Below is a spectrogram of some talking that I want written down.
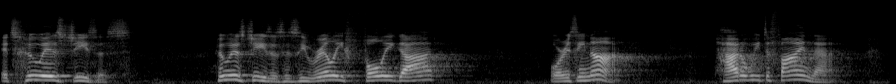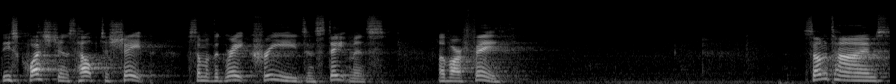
it's who is Jesus? Who is Jesus? Is he really fully God or is he not? How do we define that? These questions help to shape some of the great creeds and statements of our faith. Sometimes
